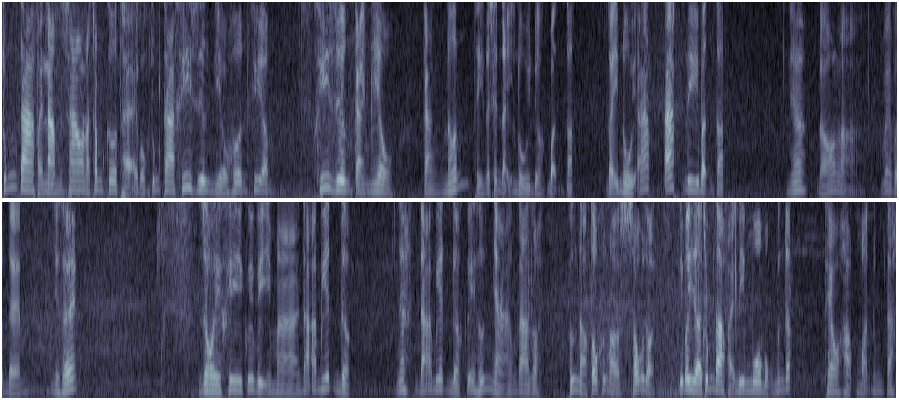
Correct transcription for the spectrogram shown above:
Chúng ta phải làm sao là trong cơ thể của chúng ta khí dương nhiều hơn khí âm. Khí dương càng nhiều, càng lớn thì nó sẽ đẩy lùi được bệnh tật, đẩy lùi át át đi bệnh tật. Nhá, đó là về vấn đề như thế. Rồi khi quý vị mà đã biết được nhá đã biết được cái hướng nhà chúng ta rồi hướng nào tốt hướng nào xấu rồi thì bây giờ chúng ta phải đi mua một miếng đất theo hợp mệnh chúng ta.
